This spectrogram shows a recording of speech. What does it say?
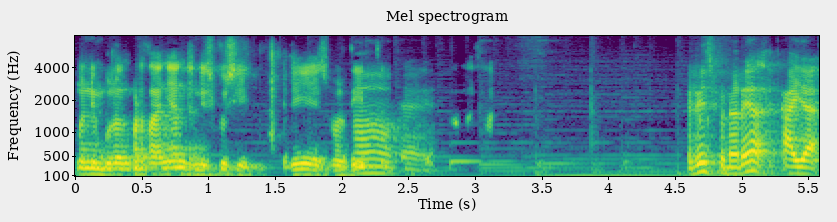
menimbulkan pertanyaan dan diskusi. Jadi seperti oh, itu. Okay. Jadi sebenarnya kayak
